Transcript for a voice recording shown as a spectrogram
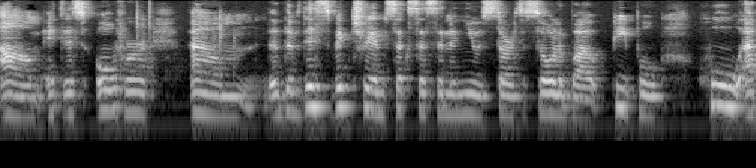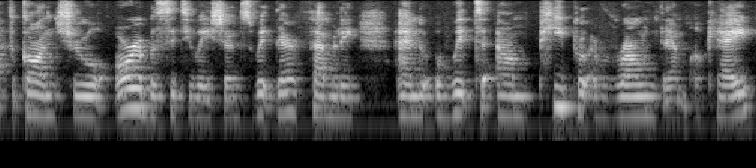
Um, it is over um, the, this victory and success in the new start is all about people who have gone through horrible situations with their family and with um, people around them okay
